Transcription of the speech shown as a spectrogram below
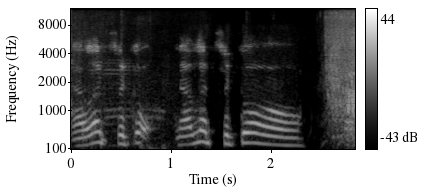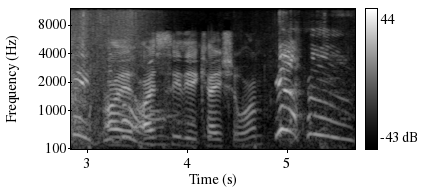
Now let's go. Now let's go. I, I see the acacia one. Yahoo!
